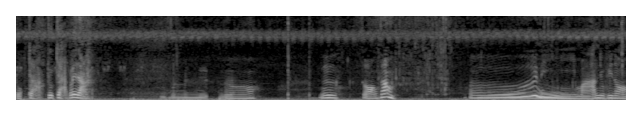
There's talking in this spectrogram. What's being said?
จุกจากจุกจากเลยนะ คือมันมีมิดอ๋เนี่ยอหนึ่งสองสามเออนี่หมานอยู่พี่น้อง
